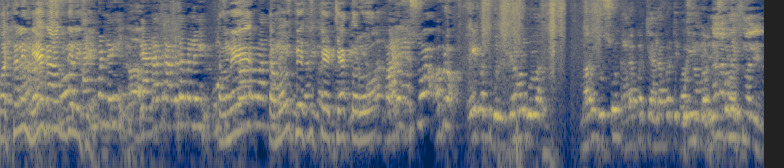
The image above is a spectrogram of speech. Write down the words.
પર્સનલી મેં ગાળો દીધેલી છે. તમે. તમારું ફેસબુક ચેક કરો. મારો ગુસ્સો તારા પર કે આના પર કે કોઈ પર ના, ના, ગુસ્સો નથી. personally નહીં.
